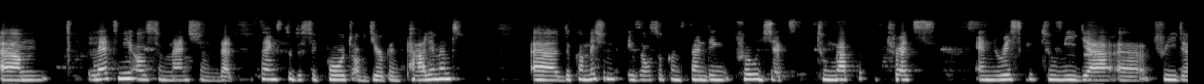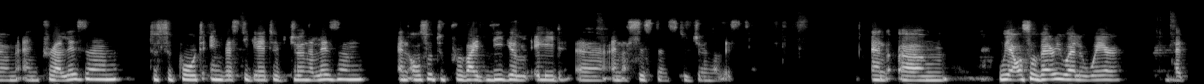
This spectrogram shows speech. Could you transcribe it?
Um, let me also mention that thanks to the support of the European Parliament, uh, the Commission is also funding projects to map threats and risk to media uh, freedom and pluralism, to support investigative journalism, and also to provide legal aid uh, and assistance to journalists. And um, we are also very well aware that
